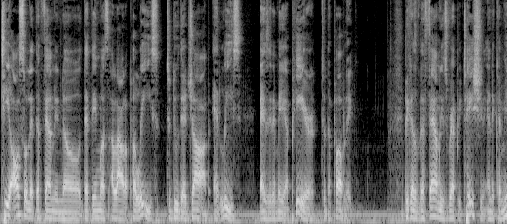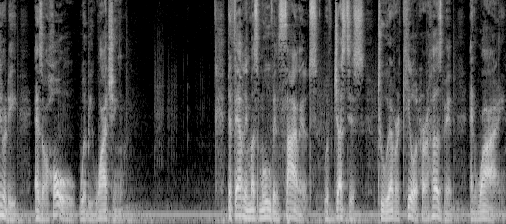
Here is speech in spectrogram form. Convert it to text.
Tia also let the family know that they must allow the police to do their job, at least as it may appear to the public, because of the family's reputation and the community as a whole will be watching. The family must move in silence with justice to whoever killed her husband and why.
